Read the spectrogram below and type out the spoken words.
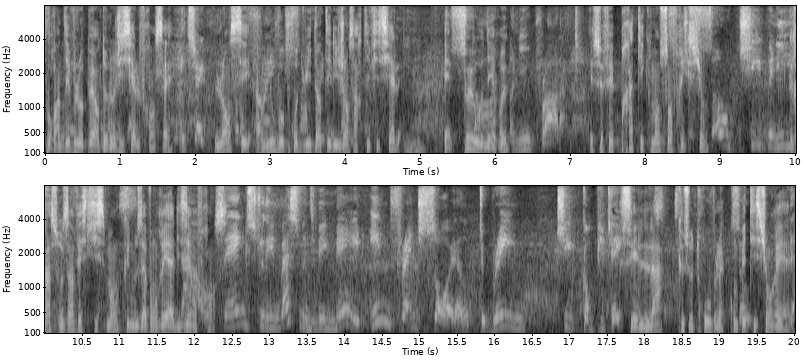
pour un développeur de logiciels français, lancer un nouveau produit d'intelligence artificielle est peu onéreux et se fait pratiquement sans friction grâce aux investissements que nous avons réalisés en France. C'est là que se trouve la compétition réelle.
